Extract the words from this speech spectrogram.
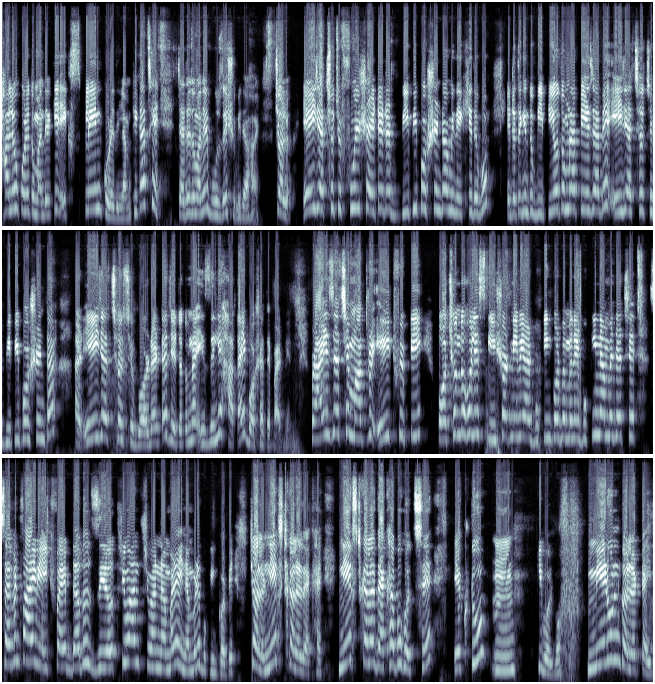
ভালো করে তোমাদেরকে এক্সপ্লেন করে দিলাম, ঠিক আছে? যাতে তোমাদের বুঝতে সুবিধা হয়। চলো, এই যাচ্ছে হচ্ছে ফুল শাড়িটা এটা বিপি পোর্শনটা আমি দেখিয়ে দেবো। এটাতে কিন্তু বিপিও তোমরা পেয়ে যাবে। এই যাচ্ছে হচ্ছে বিপি পোর্শনটা আর এই যাচ্ছে হচ্ছে বর্ডারটা যেটা তোমরা ইজিলি হাতায় বসাতে পারবে। প্রাইস যাচ্ছে মাত্র এইট ফিফটি পছন্দ হলে স্ক্রিনশট নেবে আর বুকিং করবে। আমাদের বুকিং নাম্বার যাচ্ছে seven five eight five double zero three one three one নাম্বারে এই নাম্বারে বুকিং করবে। চলো নেক্সট কালার দেখায় নেক্সট কালার দেখাবো হচ্ছে একটু কি বলব? মেরুন কালার টাইপ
